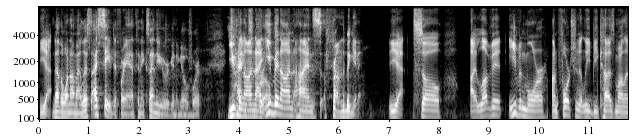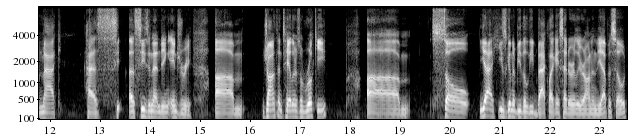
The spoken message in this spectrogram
Yeah, Another one on my list. I saved it for you, Anthony, because I knew you were going to go for it. You've been on bro. you've been on Hines from the beginning. yeah. So I love it even more, unfortunately, because Marlon Mack has a season-ending injury. Um, Jonathan Taylor's a rookie. Um, so yeah, he's going to be the lead back, like I said earlier on in the episode.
